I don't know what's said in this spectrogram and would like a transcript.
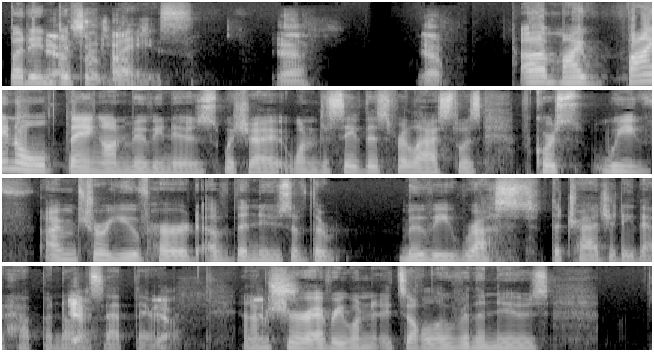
but in Yeah, different sometimes. ways Yeah. Yep. Uh, my final thing on movie news which i wanted to save this for last was of course we've i'm sure you've heard of the news of the movie rust the tragedy that happened on Yeah, set there. Yeah, and i'm sure everyone it's all over the news.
